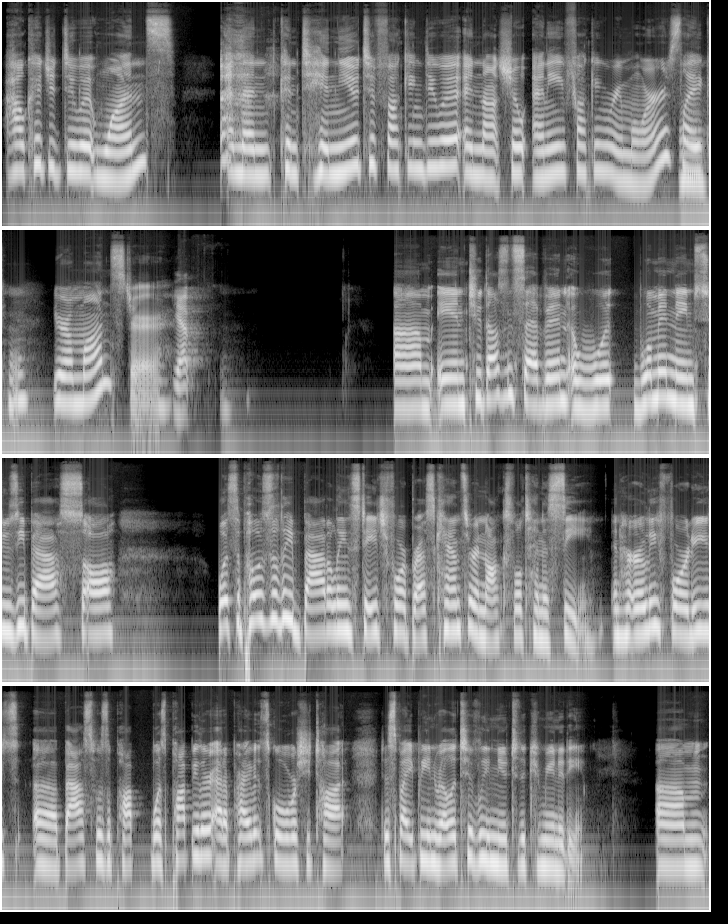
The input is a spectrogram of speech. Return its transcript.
how could you do it once and then continue to fucking do it and not show any fucking remorse? Like Mhm. you're a monster. Yep. Um, in 2007, a wo- woman named Susie Bass saw was supposedly battling stage four breast cancer in Knoxville, Tennessee. In her early 40s, uh, Bass was a pop- was popular at a private school where she taught, despite being relatively new to the community. Um,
